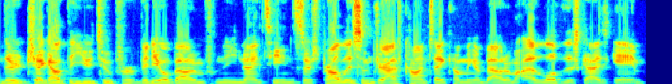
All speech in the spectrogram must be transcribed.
there check out the YouTube for a video about him from the U19s. There's probably some draft content coming about him. I love this guy's game.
